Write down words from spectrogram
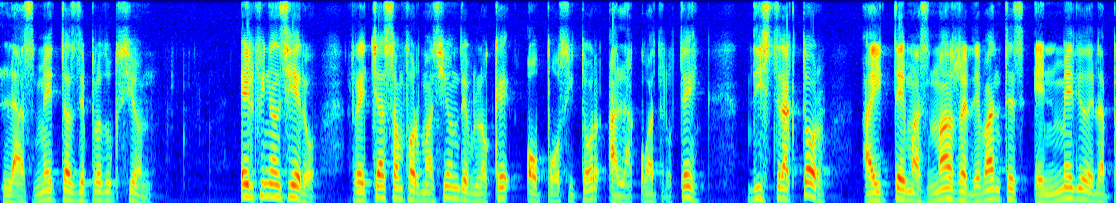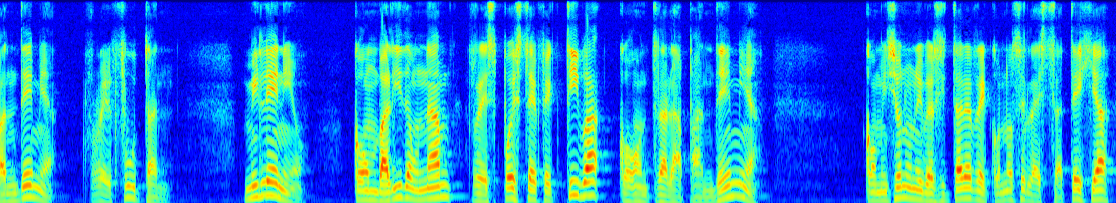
las metas de producción. El financiero rechazan formación de bloque opositor a la 4T. Distractor hay temas más relevantes en medio de la pandemia, refutan. Milenio, convalida UNAM respuesta efectiva contra la pandemia. Comisión Universitaria reconoce la estrategia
